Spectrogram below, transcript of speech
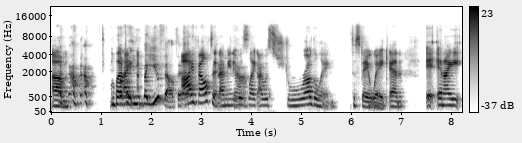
Um, but, but I, you, but you felt it. I felt it. I mean, yeah. it was like I was struggling to stay mm-hmm. awake, and it, and I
